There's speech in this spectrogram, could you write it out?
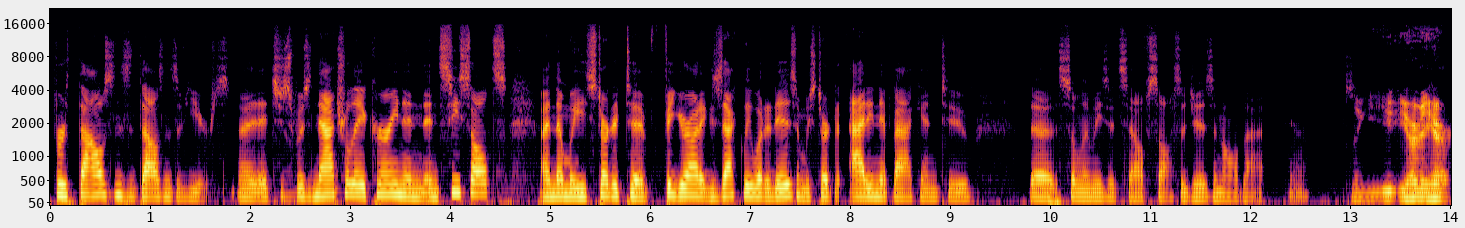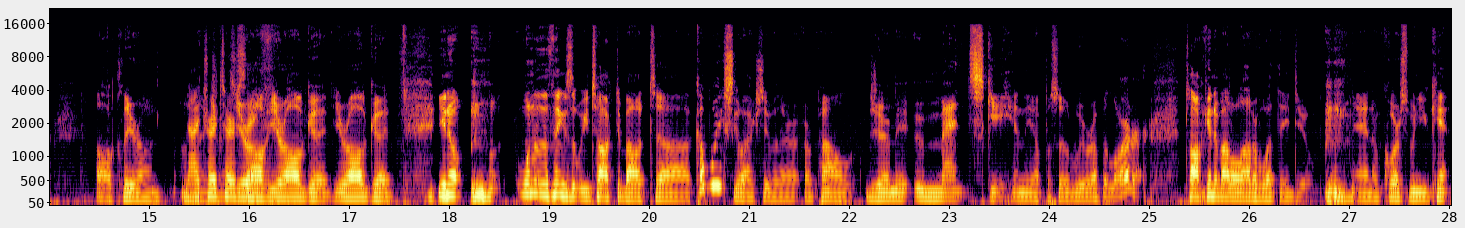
for thousands and thousands of years. Uh, it just was naturally occurring in, in sea salts, and then we started to figure out exactly what it is, and we started adding it back into the salumis itself, sausages, and all that. Yeah. So you, you heard it here. All clear on, on Nitrates are You're all you're all good. You're all good. You know, one of the things that we talked about uh, a couple weeks ago, actually, with our, our pal Jeremy Umansky in the episode, we were up at Larder talking about a lot of what they do, and of course, when you can't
